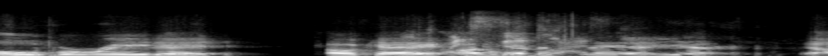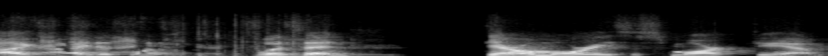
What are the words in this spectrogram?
overrated. Okay, I I'm gonna say it. Yeah. I, I just want to listen. Daryl Morey is a smart GM.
